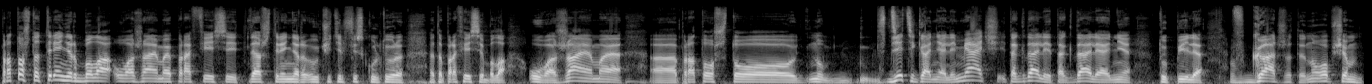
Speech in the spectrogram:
про то, что тренер была уважаемая профессия, даже тренер и учитель физкультуры, эта профессия была уважаемая, э, про то, что ну, дети гоняли мяч и так далее, и так далее, они тупили в гаджеты. Ну, в общем,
